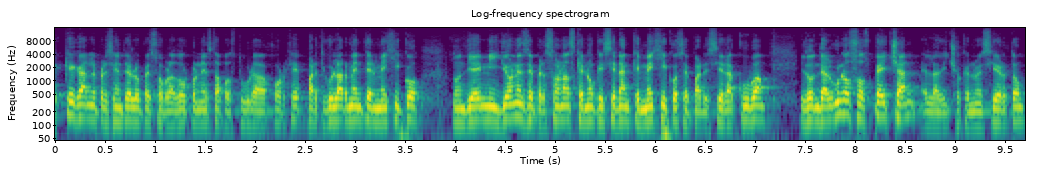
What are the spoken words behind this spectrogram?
¿Qué, gana el presidente López Obrador con esta postura, Jorge? Particularmente en México, donde hay millones de personas que no quisieran que México se pareciera a Cuba y donde algunos sospechan, él ha dicho que no es cierto,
